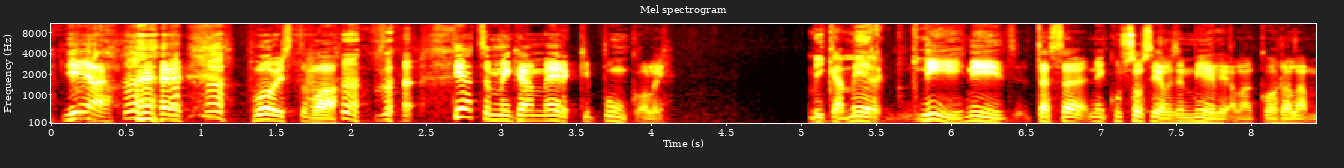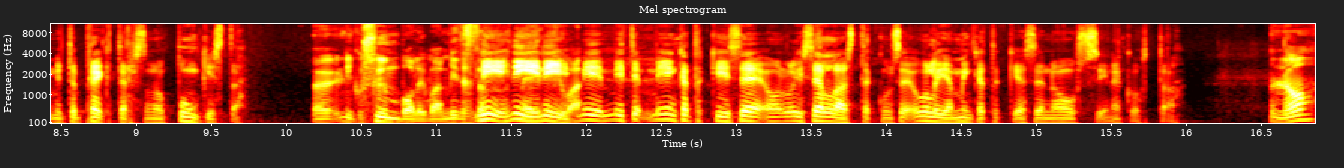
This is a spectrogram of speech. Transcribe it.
yeah, loistavaa. Tiedätkö, mikä merkki punk oli? Mikä merkki? Niin, niin tässä niin kuin sosiaalisen mielialan kohdalla, mitä Brechter sanoi punkista. Ö, niin kuin symboli vai mitä niin, niin, niin, niin, minkä takia se oli sellaista kuin se oli ja minkä takia se nousi siinä kohtaa? No?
